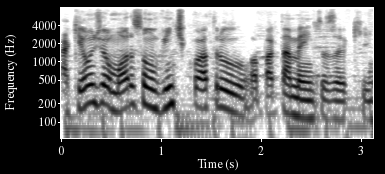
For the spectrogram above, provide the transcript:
aqui onde eu moro são 24 apartamentos aqui.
